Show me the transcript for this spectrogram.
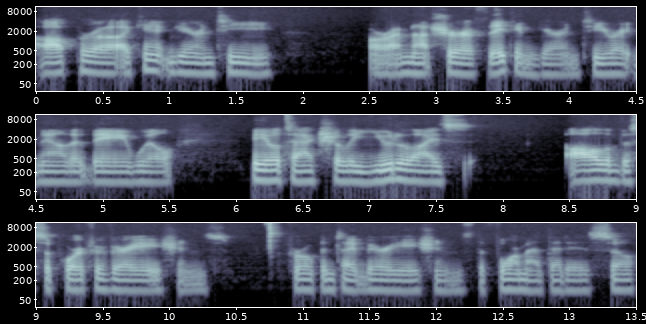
Opera, I can't guarantee, or I'm not sure if they can guarantee right now that they will be able to actually utilize all of the support for variations, for OpenType variations, the format that is. So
